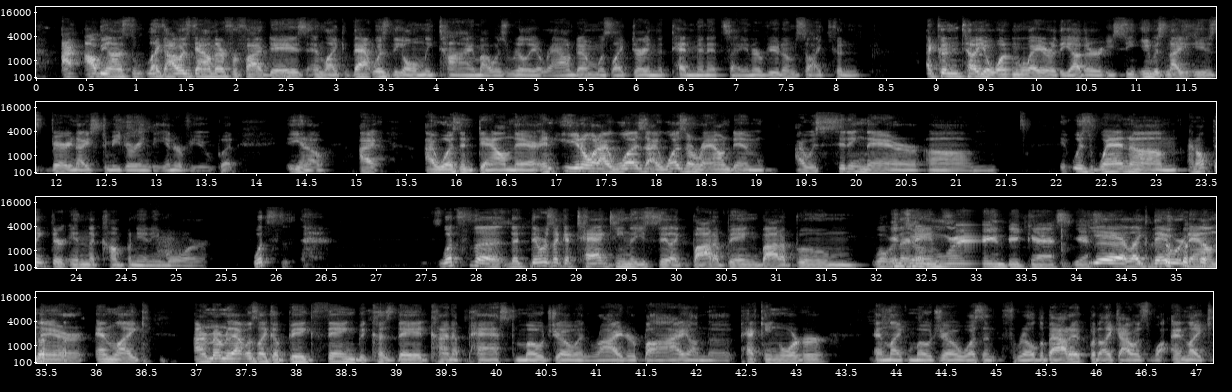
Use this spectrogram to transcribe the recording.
I, will be honest. Like I was down there for five days, and like that was the only time I was really around him. Was like during the ten minutes I interviewed him, so I couldn't, I couldn't tell you one way or the other. He see, he was nice. He was very nice to me during the interview, but you know, I I wasn't down there, and you know what? I was I was around him. I was sitting there. Um, it was when um, I don't think they're in the company anymore. What's the, what's the, the there was like a tag team that used to say like bada bing bada boom. What were Enzo their names? Amore and big cass yeah. Yeah like they were down there and like i remember that was like a big thing because they had kind of passed mojo and ryder by on the pecking order and like mojo wasn't thrilled about it but like i was and like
